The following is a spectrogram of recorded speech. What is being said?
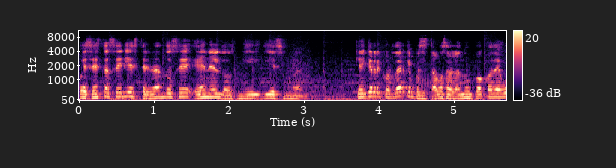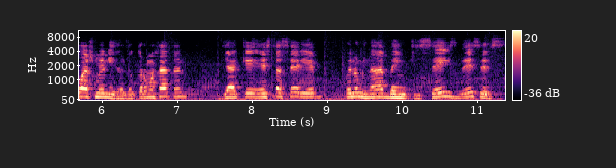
pues esta serie estrenándose en el 2019. Que hay que recordar que pues estamos hablando un poco de Watchmen y del Doctor Manhattan, ya que esta serie fue nominada 26 veces.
